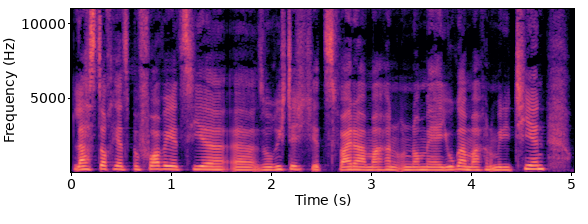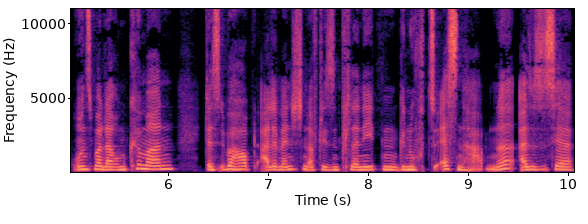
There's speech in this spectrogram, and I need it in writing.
lass doch jetzt, bevor wir jetzt hier äh, so richtig jetzt weitermachen und noch mehr Yoga machen und meditieren, uns mal darum kümmern, dass überhaupt alle Menschen auf diesem Planeten genug zu essen haben. Ne? Also es ist ja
